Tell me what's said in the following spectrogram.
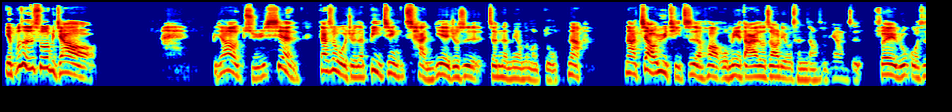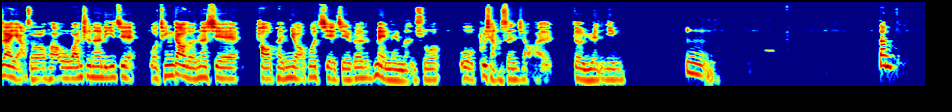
也不只是说比较，比较局限。但是我觉得，毕竟产业就是真的没有那么多。那那教育体制的话，我们也大概都知道流程长什么样子。所以，如果是在亚洲的话，我完全能理解我听到的那些好朋友或姐姐跟妹妹们说我不想生小孩的原因。嗯，但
